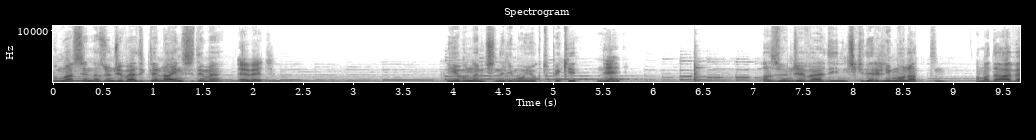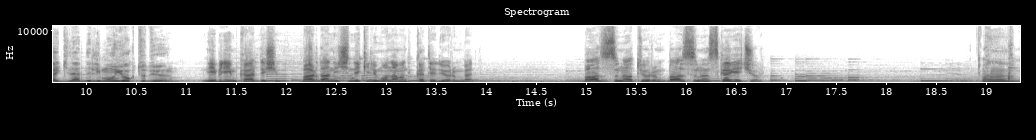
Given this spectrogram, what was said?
Bunlar senin az önce verdiklerinin aynısı değil mi? Evet. Niye bunların içinde limon yoktu peki? Ne? Az önce verdiğin içkilere limon attın. Ama daha evvelkilerde limon yoktu diyorum. Ne bileyim kardeşim. Bardağın içindeki limona mı dikkat ediyorum ben? Bazısını atıyorum, bazısını ıska geçiyorum. Anladım.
